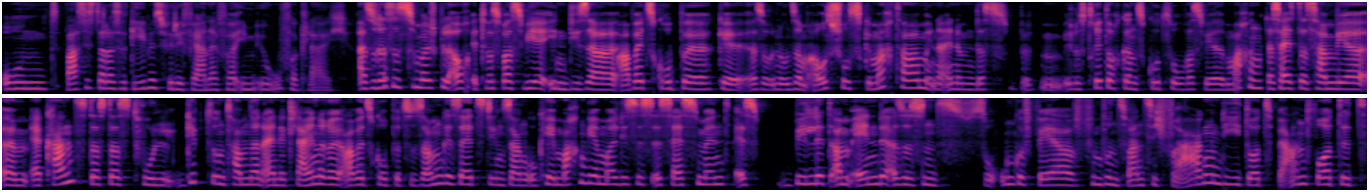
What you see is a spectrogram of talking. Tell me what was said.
und was ist da das Ergebnis für die Fernef im EU-Vergleich? Also das ist zum Beispiel auch etwas, was wir in dieser Arbeitsgruppe, also in unserem Ausschuss gemacht haben, in einem, das illustriert auch ganz gut so, was wir machen. Das heißt, das haben wir ähm, erkannt, erkannt, dass das Tool gibt und haben dann eine kleinere Arbeitsgruppe zusammengesetzt, die sagen, okay, machen wir mal dieses Assessment. Es bildet am Ende, also es sind so ungefähr 25 Fragen, die dort beantwortet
